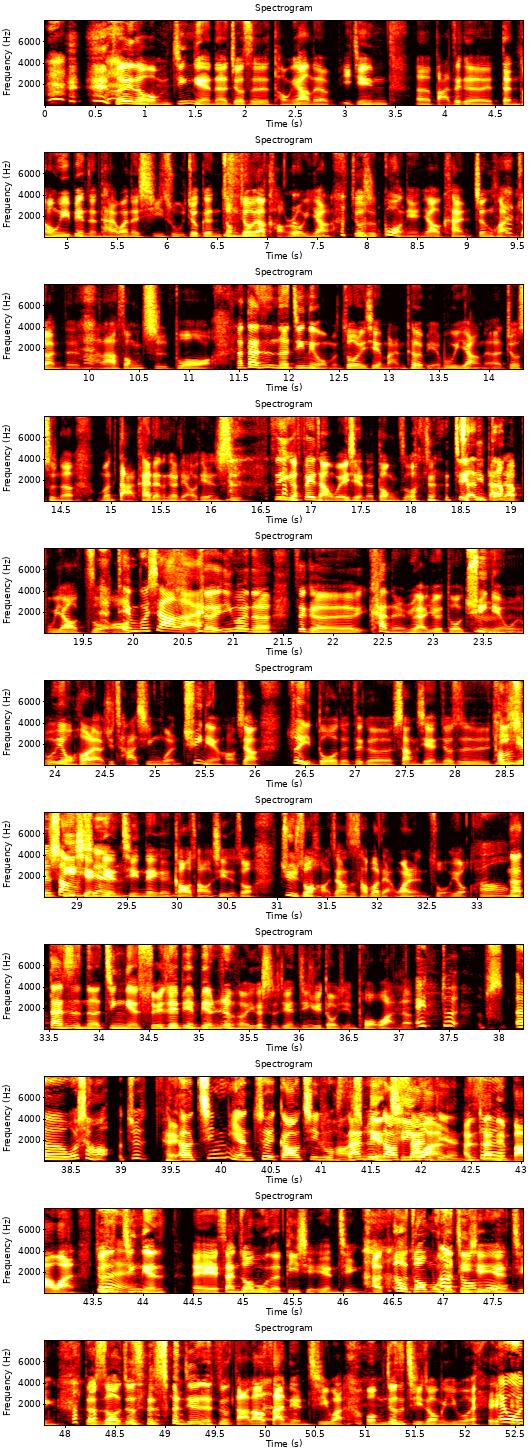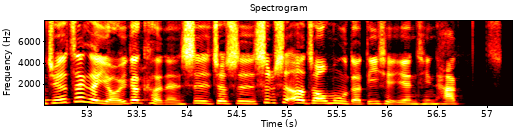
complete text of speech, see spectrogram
所以呢，我们今年呢，就是同样的，已经呃把这个等同于变成台湾的习俗，就跟中秋要烤肉一样，就是过年要看《甄嬛传》的马拉松直播哦，那但是呢，今年我们做了一些蛮特别不一样的，就是呢，我们打开的那个聊天室 是一个非常危险的动作，就 建议大家不要做哦，停不下来。对，因为呢，这个看的人越来越多。去年我，因为我后来有去查新闻，去年好像最多的这个上线就是滴血滴血验亲那个高潮戏的时候，据说好像是差不多两万人左右。哦，那但是呢，今年随随便便任何一个时间进去都已经破万了。哎，对，呃，我想要就呃今。年最高纪录好像是三点七万还是三点八万？就是今年诶三周目的滴血验亲啊，二周目的滴血验亲 的时候，就是瞬间人数达到三点七万，我们就是其中一位。哎，我觉得这个有一个可能是，就是是不是二周目的滴血验亲它。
